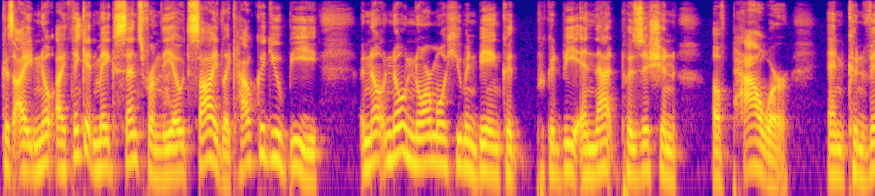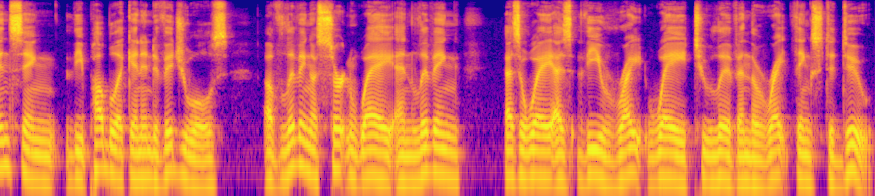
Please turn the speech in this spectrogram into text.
because I know I think it makes sense from the outside. Like, how could you be no no normal human being could could be in that position of power and convincing the public and individuals of living a certain way and living as a way as the right way to live and the right things to do.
